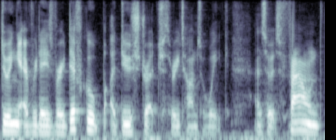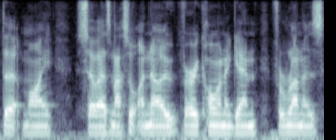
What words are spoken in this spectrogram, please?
doing it every day is very difficult, but I do stretch three times a week. And so it's found that my psoas muscle, I know, very common again for runners,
